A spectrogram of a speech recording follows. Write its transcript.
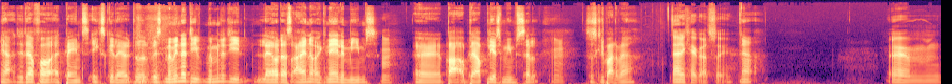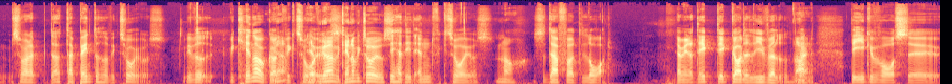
Ja, det er derfor, at bands ikke skal lave... Du ved, hvis, medmindre, de, medmindre de laver deres egne originale memes, Mm. øh, bare, og bare bliver til memes selv, Mm. så skal de bare det være. Ja, det kan jeg godt se. Ja. Øhm, så er der, der, der er et band, der hedder Victorious. Vi ved, vi kender jo godt ja. Victorious. Ja, vi, gør, vi kender Victorious. Det her, det er et andet Victorious. Nå, Så derfor er det lort. Jeg mener, det er det er godt alligevel. Nej. Men det er ikke vores... Øh,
